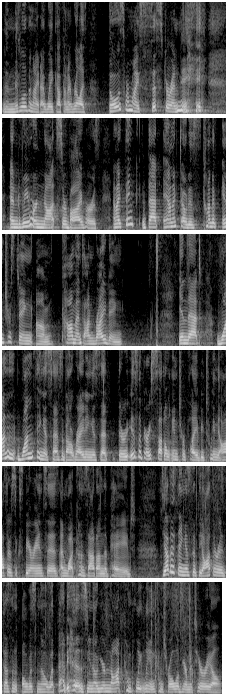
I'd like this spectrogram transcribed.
In the middle of the night, I wake up and I realize those were my sister and me, and we were not survivors. And I think that anecdote is kind of interesting um, comment on writing, in that one, one thing it says about writing is that there is a very subtle interplay between the author's experiences and what comes out on the page. The other thing is that the author doesn't always know what that is. You know, you're not completely in control of your material.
